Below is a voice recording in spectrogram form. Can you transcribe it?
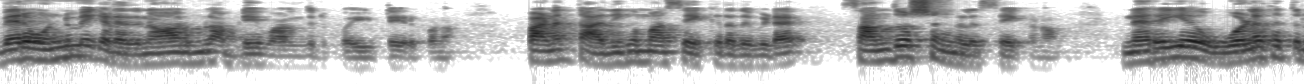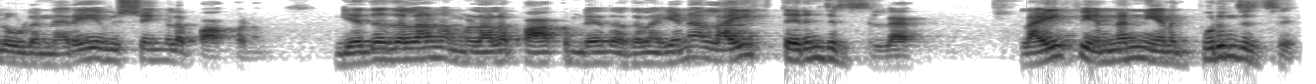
வேற ஒன்றுமே கிடையாது. நார்மலாக அப்படியே வாழ்ந்துட்டு போயிட்டே இருக்கணும். பணத்தை அதிகமாக சேர்க்கறதை விட சந்தோஷங்களை சேர்க்கணும். நிறைய உலகத்தில் உள்ள நிறைய விஷயங்களை பார்க்கணும். எதெல்லாம் நம்மளால பார்க்க முடியாது அதெல்லாம். ஏன்னா லைஃப் தெரிஞ்சிருச்சுல்ல. லைஃப் என்னன்னு எனக்கு புரிஞ்சிருச்சு.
